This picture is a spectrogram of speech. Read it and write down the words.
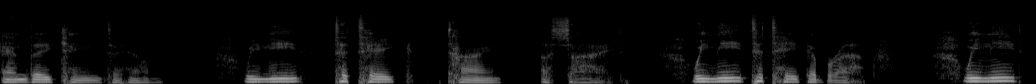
and they came to him. We need to take time aside. We need to take a breath. We need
